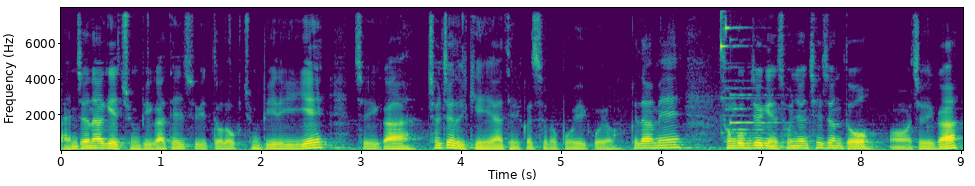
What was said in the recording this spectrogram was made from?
안전하게 준비가 될 수 있도록 준비에 저희가 철저를 기해야 될 것으로 보이고요. 그다음에 성공적인 소년체전도 어, 저희가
